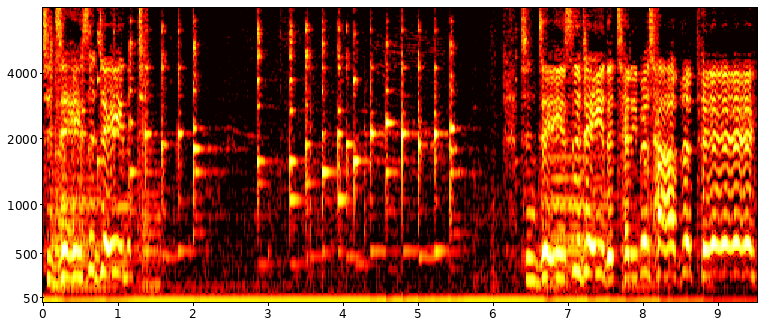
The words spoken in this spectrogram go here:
Today's the day that. Today's the day that teddy bears have their pick.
